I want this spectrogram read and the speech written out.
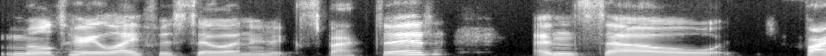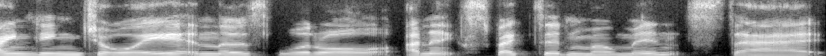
military life is so unexpected. And so finding joy in those little unexpected moments that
